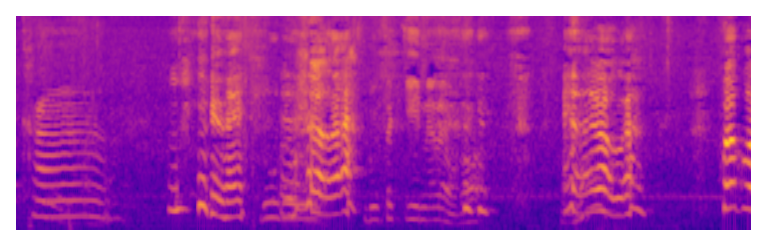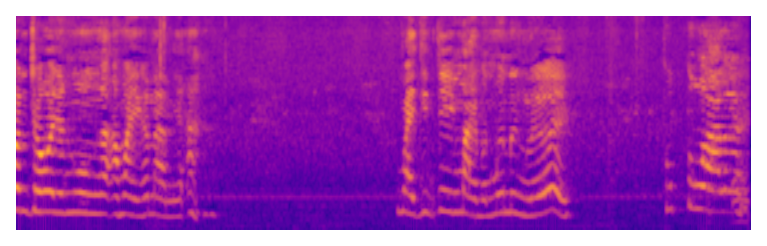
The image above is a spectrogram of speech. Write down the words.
สค่ะเห็นไหมดูเห็ดูนไหมดูสกินอะไรของเขาอะเห็นไหมบอกว่าเพื่อคนโชว์ยังงงอะเอาใหม่ขนาดเนี้ยใหม่จริง ๆ ใหม่เหมือนมือหนึ่งเลย ทุกตัวเลโอ้ย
